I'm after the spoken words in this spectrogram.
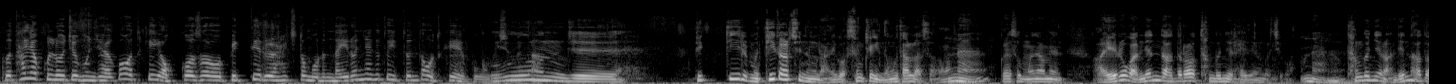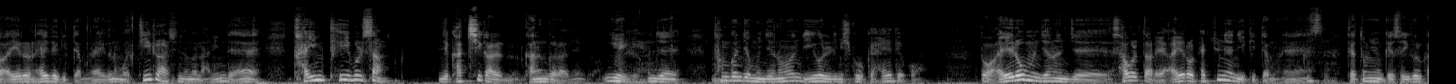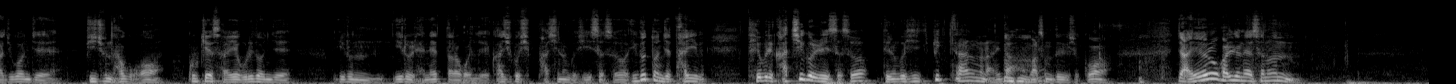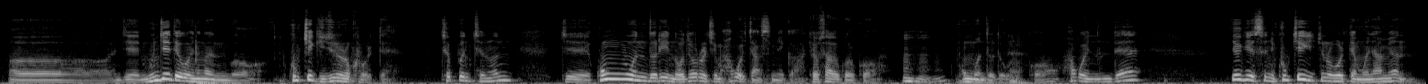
그 탄력 근로제 문제하고 어떻게 엮어서 빅딜을 할지도 모른다 이런 얘기도 있던데 어떻게 보고 계십니까? 그거는 이제 빅딜 뭐 딜할 수 있는 건 아니고 성격이 너무 달라서 네. 그래서 뭐냐면 아예로가 안 된다 하더라도 탕건제를 해야 되는 것이고 네. 탕건제는 안 된다 하더라도 아예로는 해야 되기 때문에 이거는 뭐 딜을 할 수 있는 건 아닌데 타임 테이블상 이제 같이 갈, 가는 거라죠. 예, 예. 이제 탕건제 문제는 2월 임시국회 해야 되고 또 아예로 문제는 이제 4월 달에 아예로 100주년이 있기 때문에 글쎄요. 대통령께서 이걸 가지고 이제 비준하고 국제 사회에 우리도 이제 이런 일을 해냈다라고 이제 가시고 싶어 하시는 것이 있어서 이것도 이제 타입, 테이블이 같이 걸려 있어서 되는 것이 빅딜하는 건 아니다 말씀드리고 싶고 이제 아예로 관련해서는 어 이제 문제되고 있는 건 뭐 국제 기준으로 놓고 볼 때 첫 번째는 이제 공무원들이 노조를 지금 하고 있지 않습니까? 교사도 그렇고 음흠. 공무원들도 그렇고 하고 있는데 여기에서 이제 국제 기준으로 볼 때 뭐냐면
